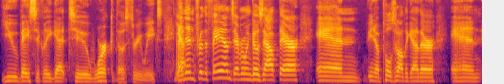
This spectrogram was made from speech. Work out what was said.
you basically get to work those three weeks, and then for the fans, everyone goes out there and you know pulls it all together, and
